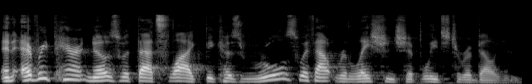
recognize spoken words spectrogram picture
And every parent knows what that's like because rules without relationship leads to rebellion.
